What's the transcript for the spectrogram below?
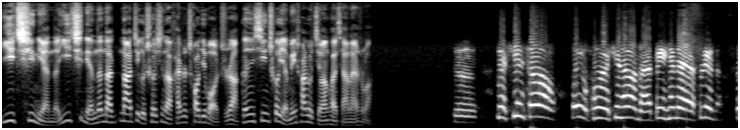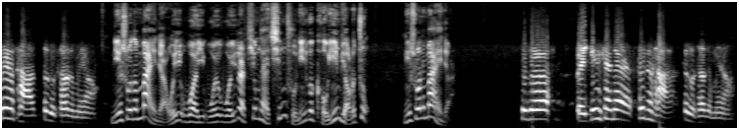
一七年的，一七年的，那那这个车现在还是超级保值啊，跟新车也没差出几万块钱来，是吧？嗯，那新车，我有朋友新车要买，奔现在菲利菲斯塔这个车怎么样？您说的慢一点，我我我我有点听不太清楚，您这个口音比较的重，您说的慢一点。这个北京现在菲斯塔这个车怎么样？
